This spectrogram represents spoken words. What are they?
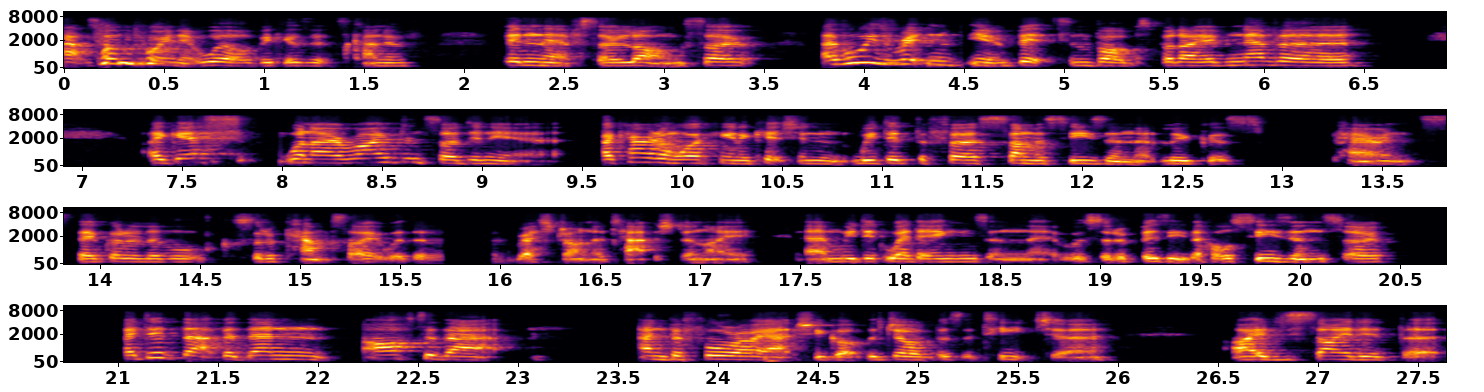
at some point it will because it's kind of been there for so long. So I've always written, you know, bits and bobs, but I've never, I guess, when I arrived in Sardinia, I carried on working in a kitchen. We did the first summer season at Luca's parents. They've got a little sort of campsite with a restaurant attached, and I and we did weddings, and it was sort of busy the whole season. So I did that, but then after that, and before I actually got the job as a teacher, I decided that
